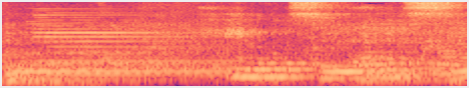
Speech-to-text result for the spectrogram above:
It was the last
